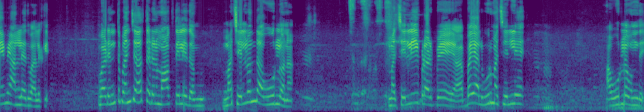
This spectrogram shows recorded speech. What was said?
ఏమీ అనలేదు వాళ్ళకి. వాడు ఎంత పని చేస్తాడని మాకు తెలియదమ్మ మా చెల్లి ఉంది ఆ ఊర్లోన? మా చెల్లి ఇప్పుడు అబ్బాయి వాళ్ళ ఊరు మా చెల్లి. ఆ ఊర్లో ఉంది.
